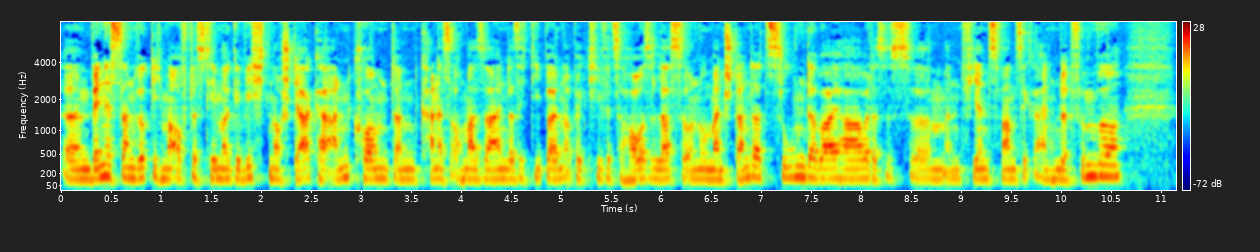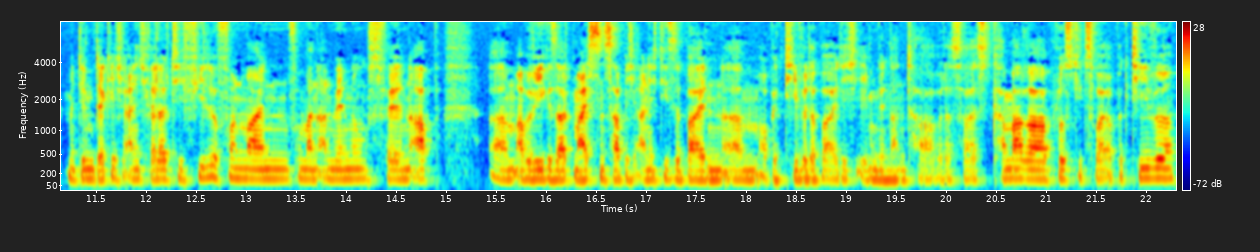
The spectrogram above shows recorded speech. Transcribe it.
Ähm, wenn es dann wirklich mal auf das Thema Gewicht noch stärker ankommt, dann kann es auch mal sein, dass ich die beiden Objektive zu Hause lasse und nur mein Standard-Zoom dabei habe. Das ist ein 24-105er. Mit dem decke ich eigentlich relativ viele von meinen, von meinen Anwendungsfällen ab. Ähm, aber wie gesagt, meistens habe ich eigentlich diese beiden ähm, Objektive dabei, die ich eben genannt habe. Das heißt, Kamera plus die zwei Objektive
